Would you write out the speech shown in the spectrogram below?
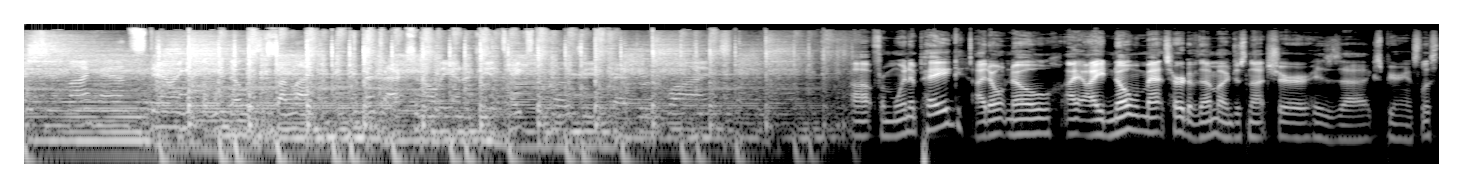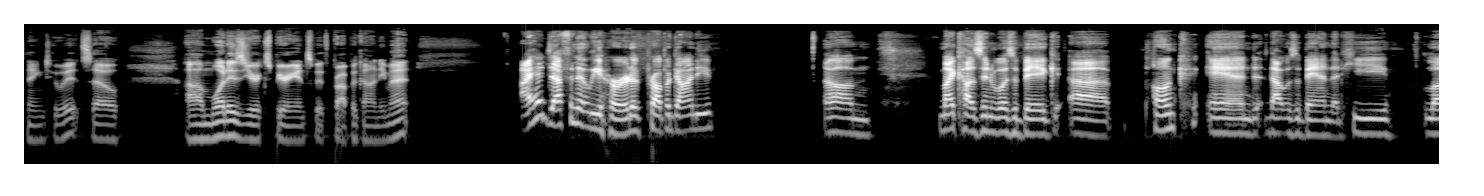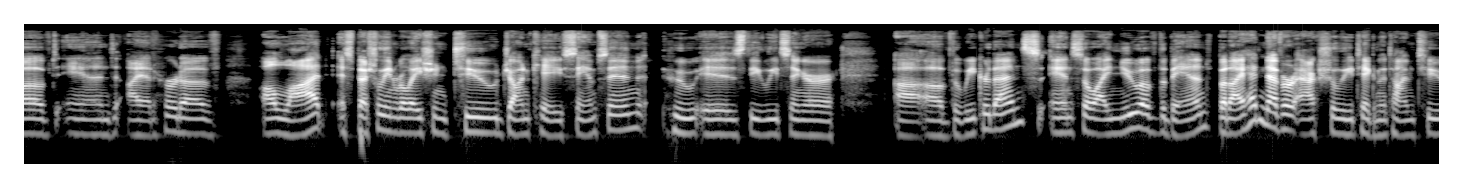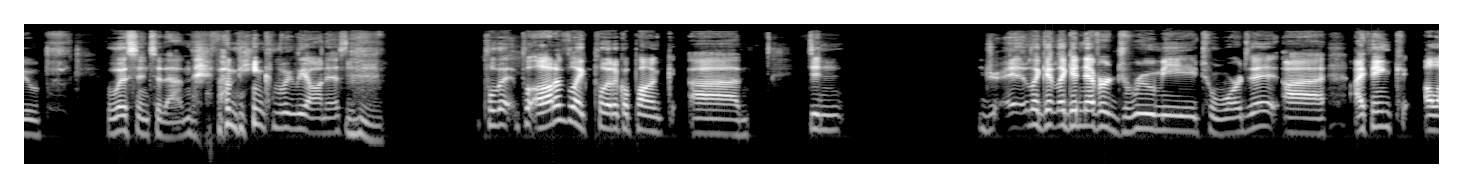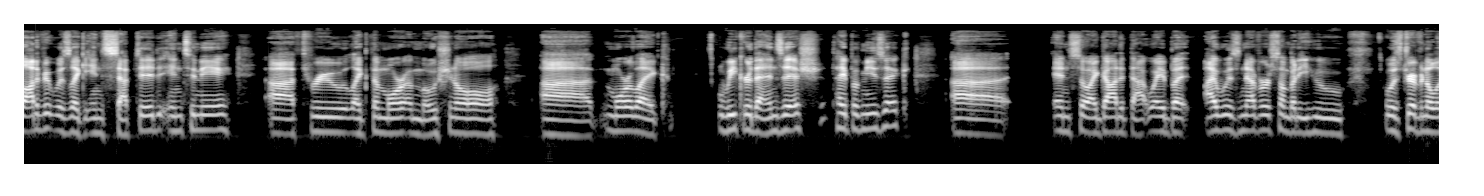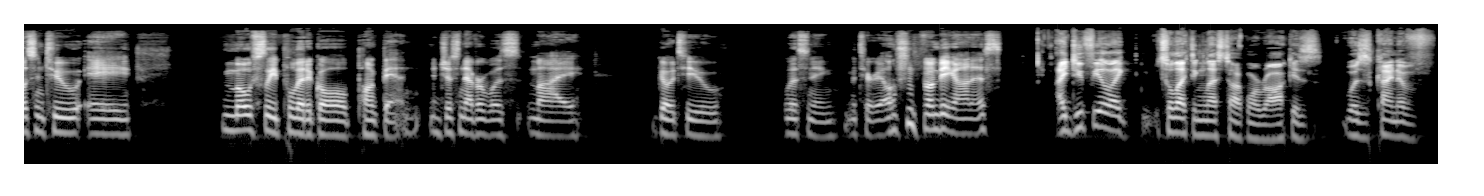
Uh, from Winnipeg. I don't know. I, I know Matt's heard of them. I'm just not sure his uh, experience listening to it. So, um, what is your experience with Propagandhi, Matt? I had definitely heard of Propagandhi. Um, my cousin was a big uh, punk, and that was a band that he loved, and I had heard of a lot, especially in relation to John K. Samson, who is the lead singer uh, of the Weakerthans, and so I knew of the band, but I had never actually taken the time to listen to them. If I'm being completely honest, mm-hmm. Poli- a lot of like political punk uh, didn't like it like it never drew me towards it uh i think a lot of it was like incepted into me uh through like the more emotional uh more like Weakerthans ish type of music uh and so i got it that way but i was never somebody who was driven to listen to a mostly political punk band. It just never was my go-to listening material if i'm being honest I do feel like selecting less talk more rock is was kind of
